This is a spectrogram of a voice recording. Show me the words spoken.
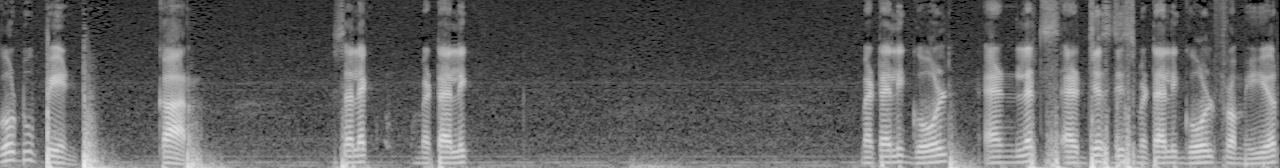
Go to paint car. Select metallic metallic gold and let's adjust this metallic gold from here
